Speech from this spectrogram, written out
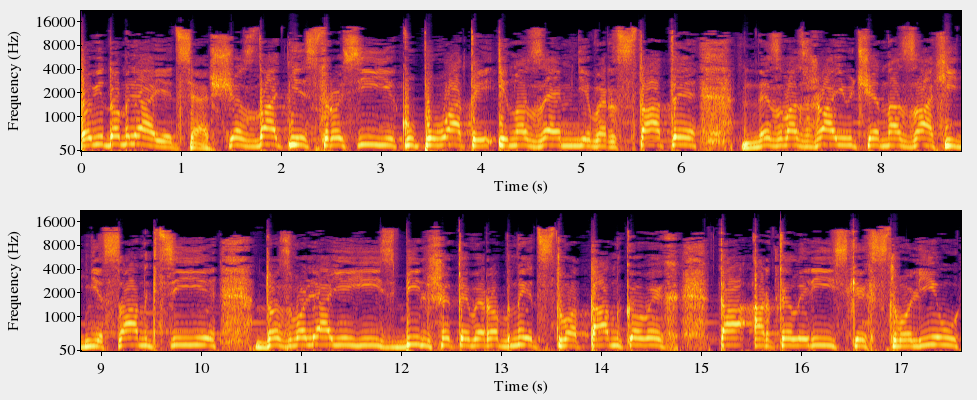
Повідомляється, що здатність Росії купувати іноземні верстати, незважаючи на західні санкції, дозволяє їй збільшити виробництво танкових та артилерійських стволів,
